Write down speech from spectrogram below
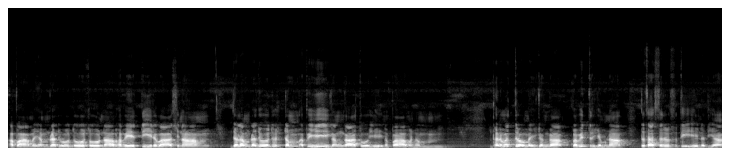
अपामयम रजो दोषो न भवे तीरवासीना जलम रजो दुष्टम अपि गंगा तो ये न पावनम। धर्मद्रवमयी गंगा पवित्र यमुना तथा सरस्वती ये नदियाँ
